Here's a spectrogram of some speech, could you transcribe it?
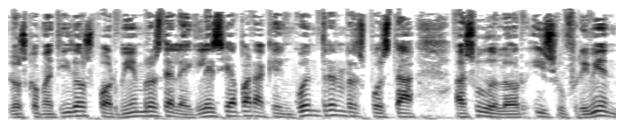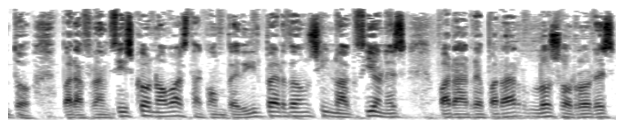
los cometidos por miembros de la Iglesia, para que encuentren respuesta a su dolor y sufrimiento. Para Francisco no basta con pedir perdón, sino acciones para reparar los horrores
